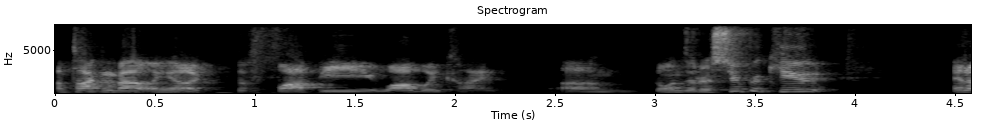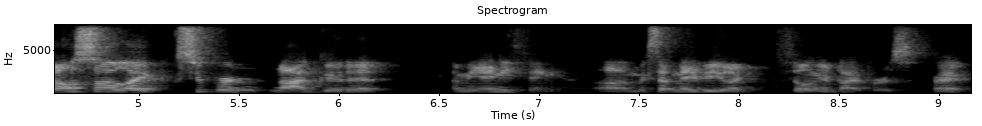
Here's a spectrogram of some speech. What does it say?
I'm talking about you know like the floppy wobbly kind, um, the ones that are super cute and also like super not good at I mean anything um, except maybe like filling your diapers, right?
